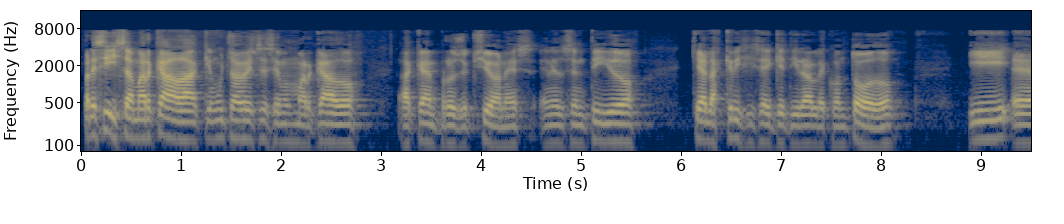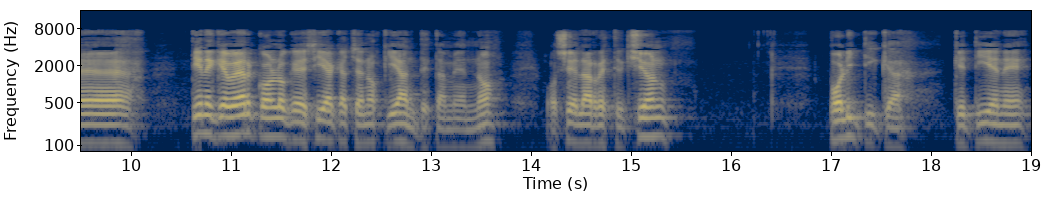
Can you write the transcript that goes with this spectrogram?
precisa, marcada, que muchas veces hemos marcado acá en proyecciones, en el sentido que a las crisis hay que tirarles con todo, y eh, tiene que ver con lo que decía Kachanowski antes también, ¿no? O sea, la restricción política que tiene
